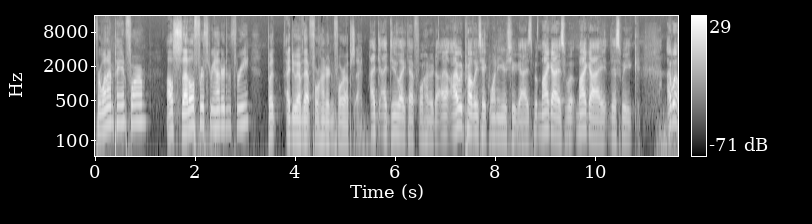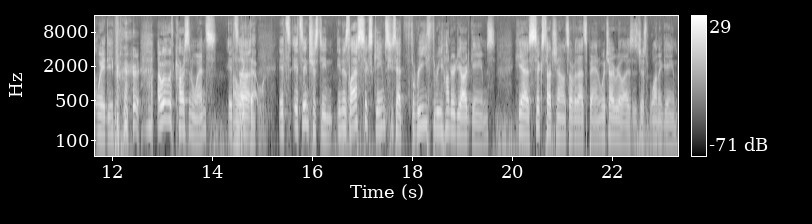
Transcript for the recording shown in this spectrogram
for what I'm paying for him. I'll settle for 303, but I do have that 404 upside. I, I do like that 400. I, I would probably take one of you two guys, but my guys, my guy this week, I went way deeper. I went with Carson Wentz. It's, I like uh, that one. It's it's interesting. In his last six games, he's had three 300 yard games. He has six touchdowns over that span, which I realize is just one a game.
